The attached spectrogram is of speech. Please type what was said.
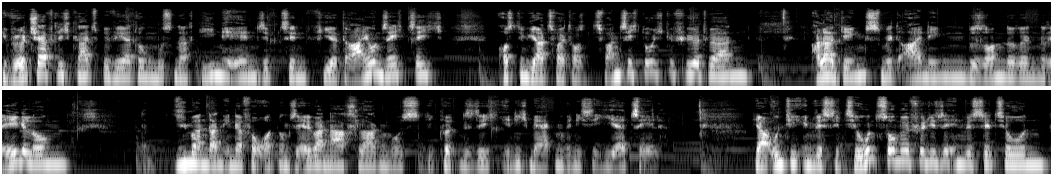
Die Wirtschaftlichkeitsbewertung muss nach DIN EN 17463 aus dem Jahr 2020 durchgeführt werden, allerdings mit einigen besonderen Regelungen die man dann in der Verordnung selber nachschlagen muss. Die könnten Sie sich eh nicht merken, wenn ich sie hier erzähle. Ja, und die Investitionssumme für diese Investitionen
